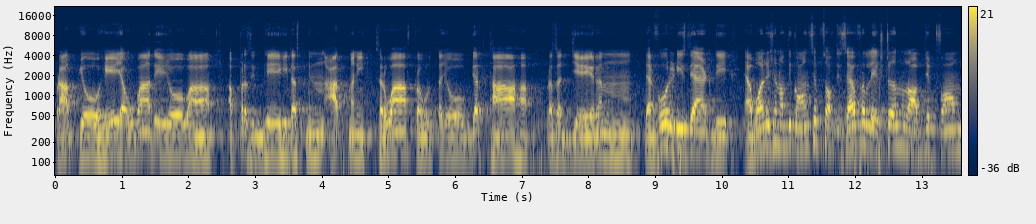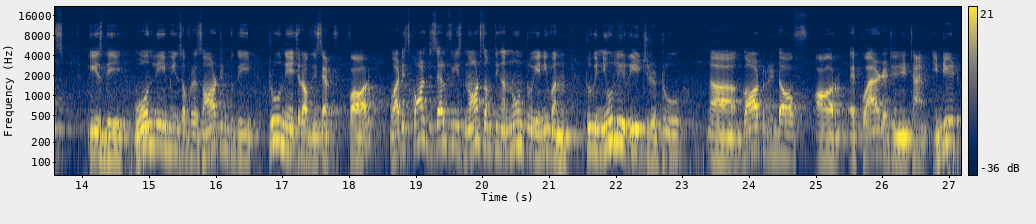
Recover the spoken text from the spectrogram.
ಪ್ರಾಪ್ಯೋ ಹೇಯ ಉಪಾದೇಯೋ ವಾ ಅಪ್ರಸಿದ್ಧೇ ಹಿ ತಸ್ಮಿನ್ ಆತ್ಮನಿ ಸರ್ವಾ ಪ್ರವೃತ್ತಯೋ ವ್ಯರ್ಥಾ ಪ್ರಸಜ್ಜೇರನ್ therefore it is that the abolition of the concepts of the several external object forms is the only means of resorting to the true nature of the self. For what is called the self is not something unknown to anyone to be newly reached, to uh, got rid of, or acquired at any time. Indeed,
